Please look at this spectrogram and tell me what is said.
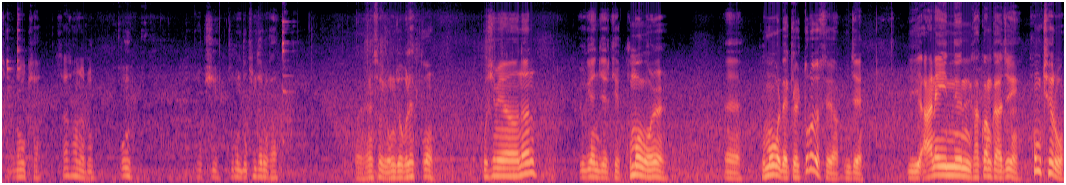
자, 이렇게 사선으로. 오 역시 불은 높은 데로 가. 어, 해서 용접을 했고 보시면은 여기에 이제 이렇게 구멍을 예, 구멍을 몇 개를 뚫어줬어요. 이제 이 안에 있는 각관까지 통째로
